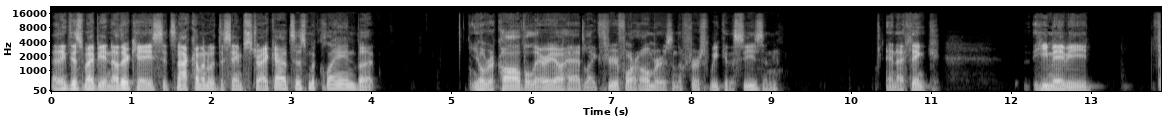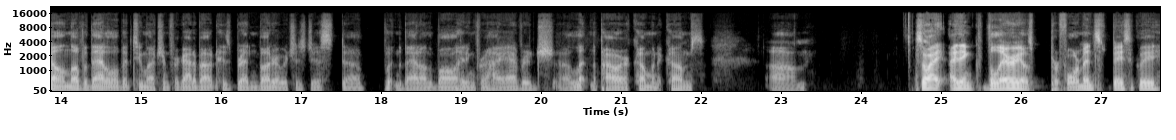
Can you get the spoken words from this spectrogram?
I think this might be another case. It's not coming with the same strikeouts as McLain, but you'll recall Valerio had like three or four homers in the first week of the season. And I think he maybe fell in love with that a little bit too much and forgot about his bread and butter, which is just uh, putting the bat on the ball, hitting for a high average, uh, letting the power come when it comes. Um, so I, I think Valerio's performance basically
